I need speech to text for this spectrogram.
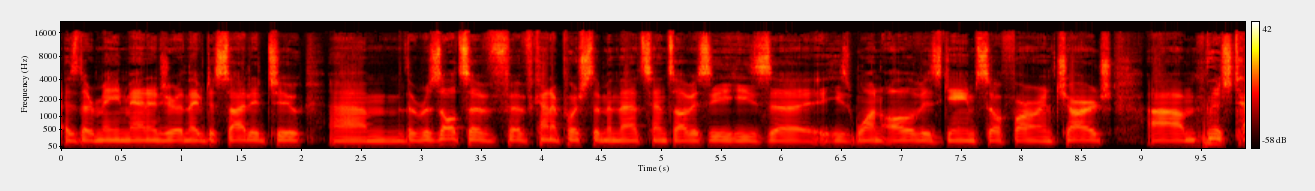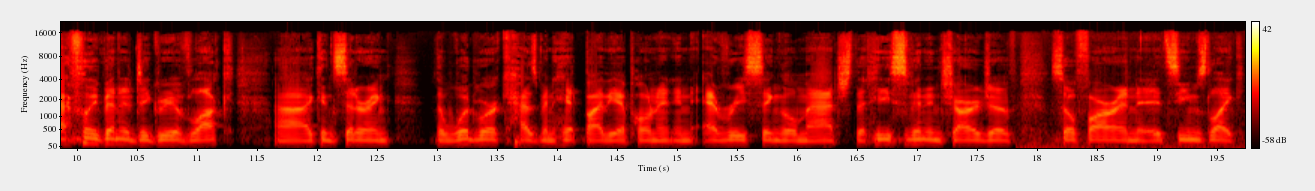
as their main manager, and they've decided to. Um, the results have, have kind of pushed them in that sense. Obviously, he's uh, he's won all of his games so far in charge. Um, there's definitely been a degree of luck, uh, considering the woodwork has been hit by the opponent in every single match that he's been in charge of so far, and it seems like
